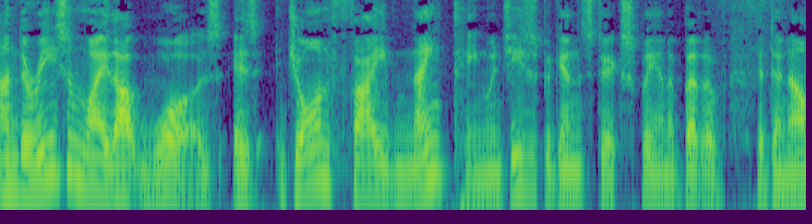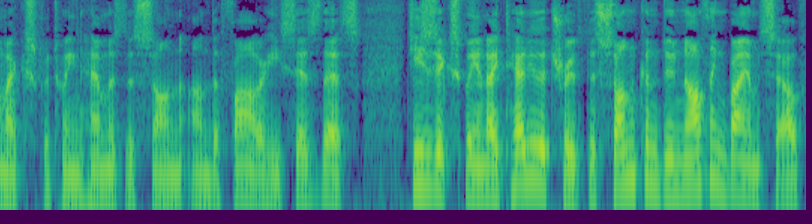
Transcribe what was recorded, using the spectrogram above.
And the reason why that was is John 5:19 when Jesus begins to explain a bit of the dynamics between him as the son and the father he says this. Jesus explained I tell you the truth the son can do nothing by himself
